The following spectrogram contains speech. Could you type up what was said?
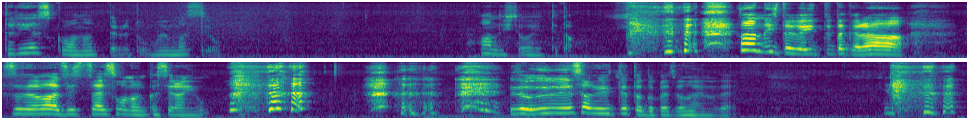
当たりやすくはなってると思いますよ。ファンの人が言ってた。ファンの人が言ってたからそれは実際そうなんか知らんよ。運営さんが言ってたとかじゃないので。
